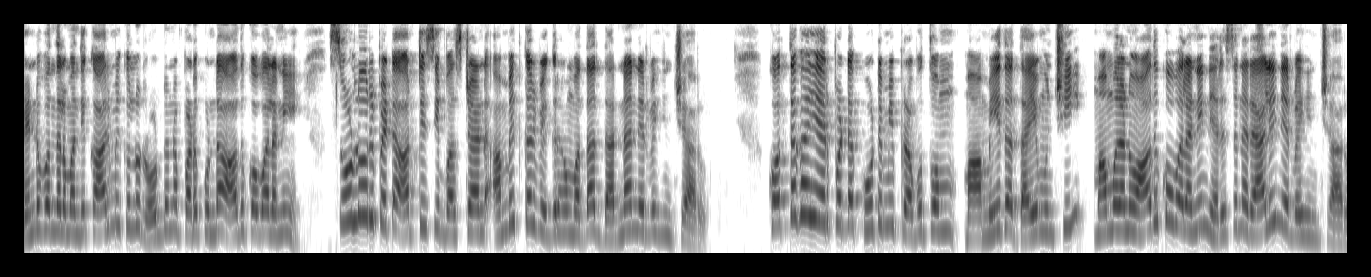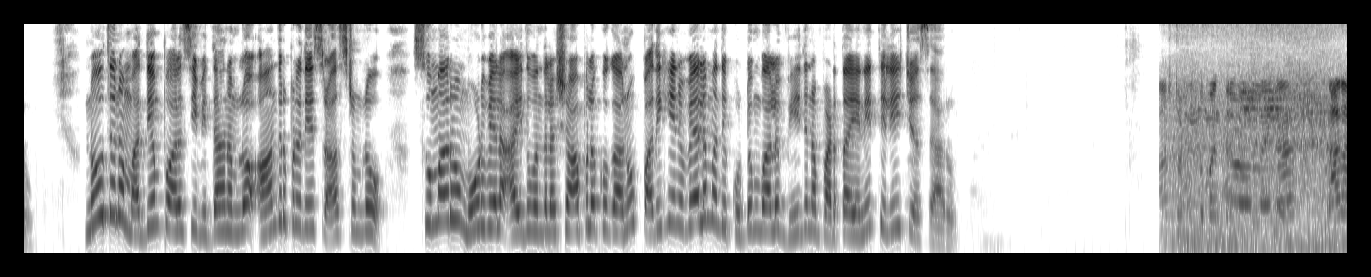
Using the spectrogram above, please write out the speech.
రెండు వందల మంది కార్మికులు రోడ్డున పడకుండా ఆదుకోవాలని సూళ్ళూరుపేట ఆర్టీసీ బస్టాండ్ అంబేద్కర్ విగ్రహం వద్ద ధర్నా నిర్వహించారు. కొత్తగా ఏర్పడ్డ కూటమి ప్రభుత్వం మా మీద దయముంచి మమ్మలను ఆదుకోవాలని నిరసన ర్యాలీ నిర్వహించారు. నూతన మద్యం పాలసీ విధానంలో ఆంధ్రప్రదేశ్ రాష్ట్రంలో సుమారు మూడు వేల ఐదు వందల షాపులకు గాను పదిహేను వేల మంది కుటుంబాలు వీధిన పడతాయని తెలియజేశారు. రాష్ట్ర ముఖ్యమంత్రి వాళ్ళైన నారా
